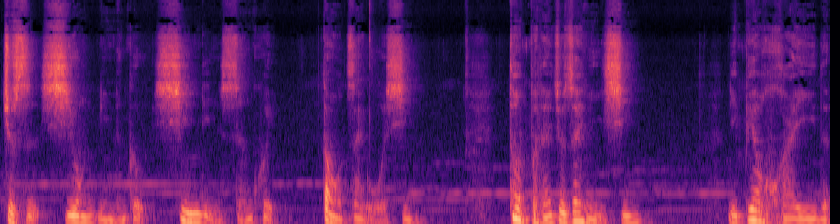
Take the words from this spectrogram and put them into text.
就是希望你能够心领神会，道在我心，道本来就在你心，你不要怀疑的。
